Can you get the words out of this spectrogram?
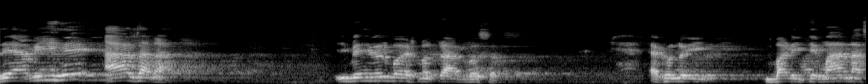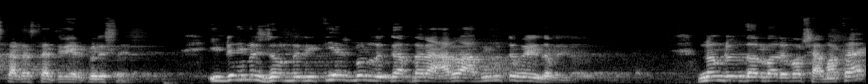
লে আজারা ইব্রাহিমের বয়স মাত্র আট বছর। এখন ওই বাড়িতে মা নাস্তা টাস্তা তৈরি করেছে ইব্রাহিমের জন্মের ইতিহাস বললে তো আপনারা আরও আবির্ভূত হয়ে যাবেন। নমরুদ দরবারে বসা মাথায়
